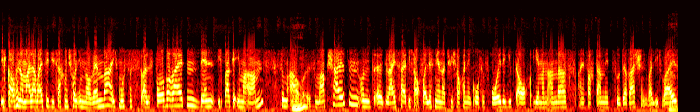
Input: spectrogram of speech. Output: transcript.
Ich kaufe normalerweise die Sachen schon im November. Ich muss das alles vorbereiten, denn ich backe immer abends zum, mhm. zum Abschalten und äh, gleichzeitig auch, weil es mir natürlich auch eine große Freude gibt, auch jemand anders einfach damit zu überraschen, weil ich weiß,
